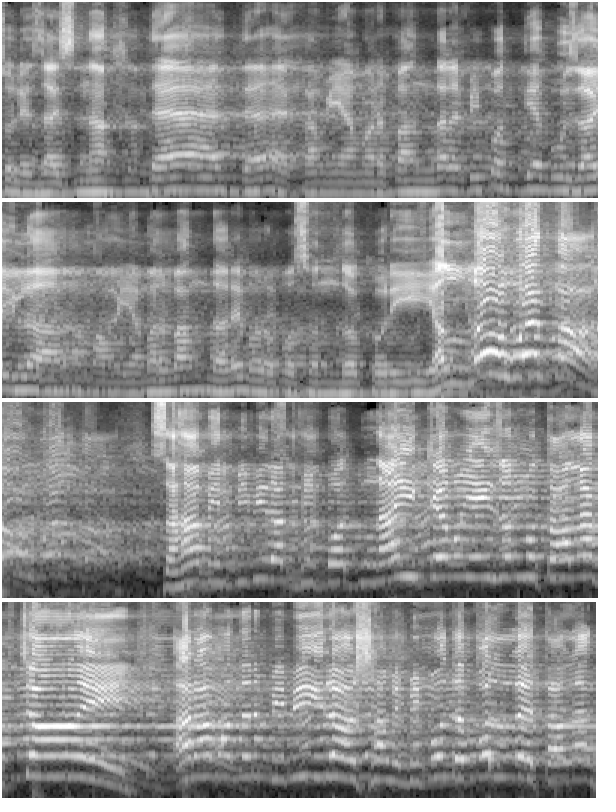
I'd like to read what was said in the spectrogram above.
চলে যাইস না। দেখ দেখ, আমি আমার বান্দার বিপদ দিয়ে বুঝাইলাম, আমি আমার বান্দারে বড় পছন্দ করি। আল্লাহু সাহাবীর বিবিরা বিপদ নাই কেন? এই জন্য তালাক চায়। আর আমাদের বিবিরা স্বামী বিপদে পড়লে তালাক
